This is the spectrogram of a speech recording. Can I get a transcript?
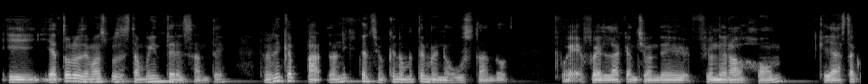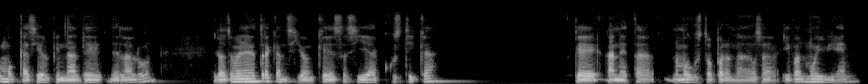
Y ya todos los demás, pues está muy interesante. La única, la única canción que no me terminó gustando fue, fue la canción de Funeral Home, que ya está como casi al final de, del álbum. Y luego también hay otra canción que es así acústica, que la neta no me gustó para nada, o sea, iban muy bien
